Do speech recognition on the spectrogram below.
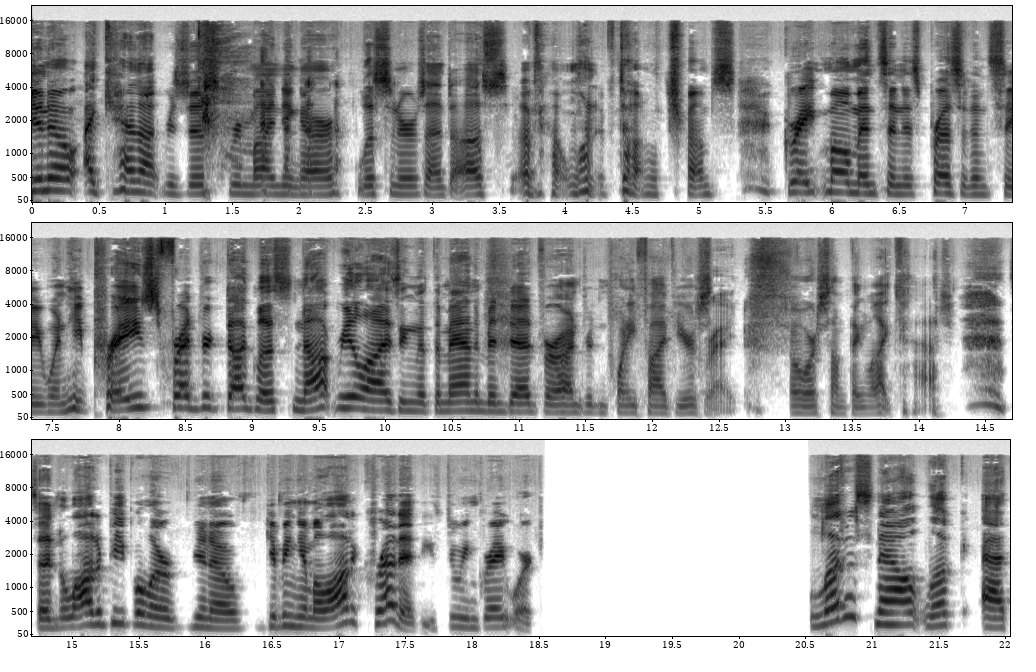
You know, I cannot resist reminding our listeners and us about one of Donald Trump's great moments in his presidency when he praised Frederick Douglass, not realizing that the man had been dead for 125 years right. or something like that. So a lot of people are, you know, giving him a lot of credit. He's doing great work. Let us now look at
